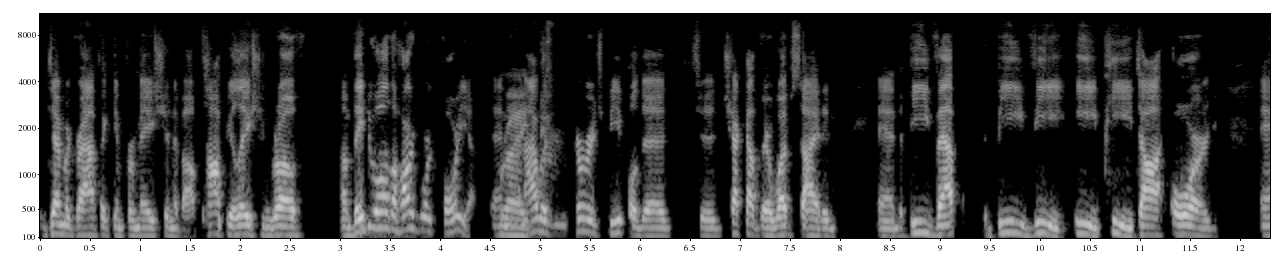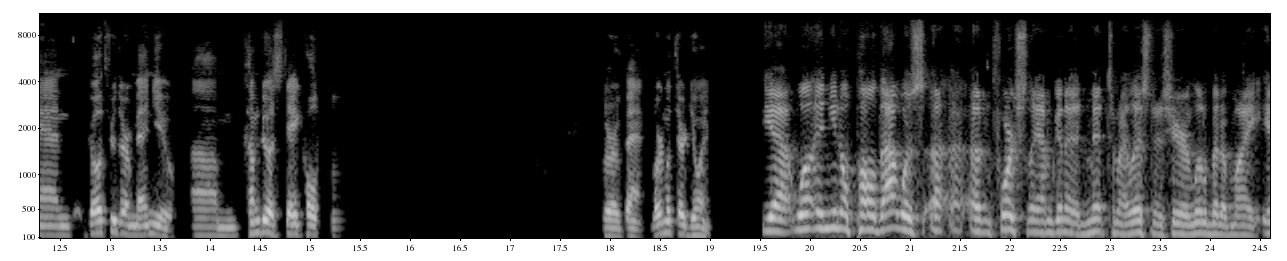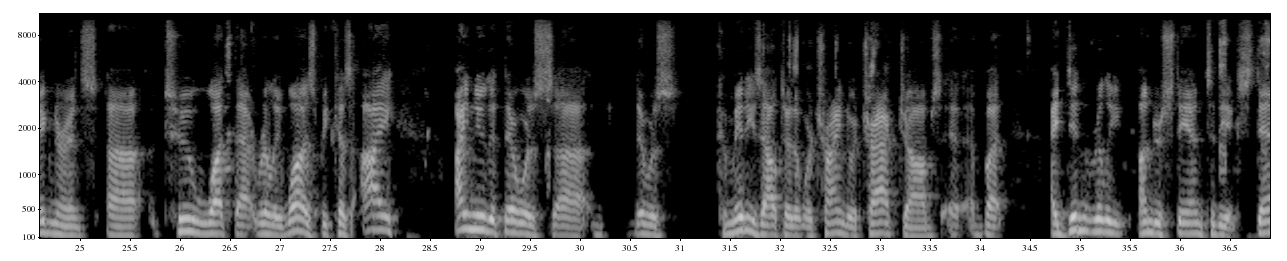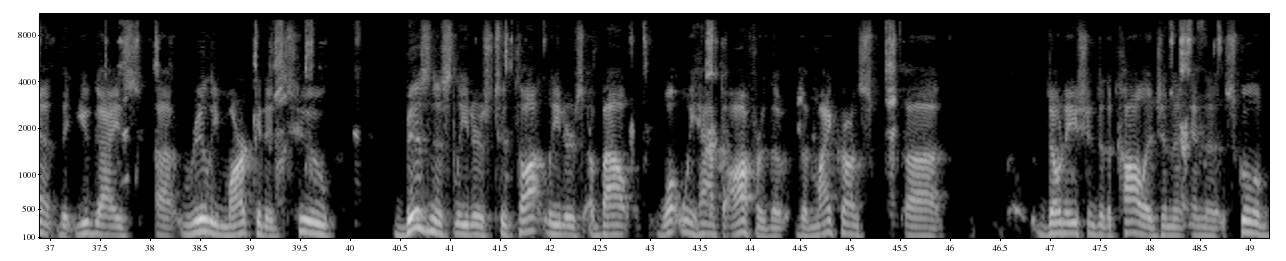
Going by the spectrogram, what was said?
demographic information about population growth. Um, they do all the hard work for you. And, right. and, I would encourage people to, to check out their website and, and BVEP, B-V-E-P.org and go through their menu. Um, come to a stakeholder event, learn what they're doing. Yeah, well, and you know, Paul, that was uh, uh unfortunately, I'm going to admit to my listeners here a little bit of my ignorance uh, to what that really was because I, I knew that there was uh, there was committees out there that were trying to attract jobs, uh, but I didn't really understand to the extent that you guys uh, really marketed to business leaders, to thought leaders about what we have to offer. The the Micron's donation to the college and the and the school of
